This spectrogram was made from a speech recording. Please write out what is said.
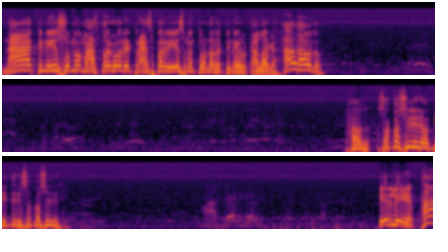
ನಾ ಆತೀನಿ ಸುಮ್ಮ ಮಾಸ್ತರ್ಗಳವ್ರಿ ಟ್ರಾನ್ಸ್ಫರ್ ಏಸ್ ಮಂದಿ ತೊಗೊಂಡಾರತ್ತೀನಿ ಇವ್ರ ಕಾಲಾಗ. ಹೌದು ಹೌದು. ಹೌದು. ಸೊಕೊಸ್ಲಿರಿ ಬಿದ್ದಿರಿ ಸೊಕೊಸ್ಲಿರಿ. ಇರ್ಲಿ. ಹಾ.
